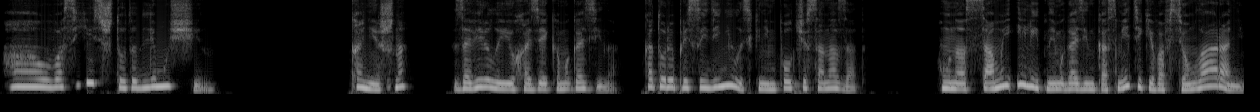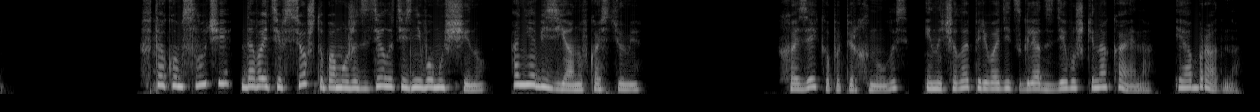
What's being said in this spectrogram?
«А у вас есть что-то для мужчин?» «Конечно», — заверила ее хозяйка магазина, которая присоединилась к ним полчаса назад. «У нас самый элитный магазин косметики во всем Лаоране». «В таком случае давайте все, что поможет сделать из него мужчину, а не обезьяну в костюме». Хозяйка поперхнулась и начала переводить взгляд с девушки на Каина и обратно,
